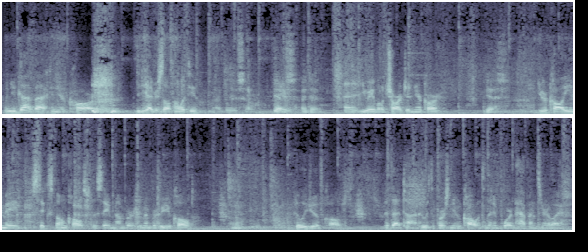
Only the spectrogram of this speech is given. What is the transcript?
When you got back in your car, did you have your cell phone with you? I believe so. Yes, I did. And you were able to charge it in your car? Yes. You recall you made six phone calls to the same number. Do you remember who you called? No. Who would you have called at that time? Who was the person you would call when something important happens in your life?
